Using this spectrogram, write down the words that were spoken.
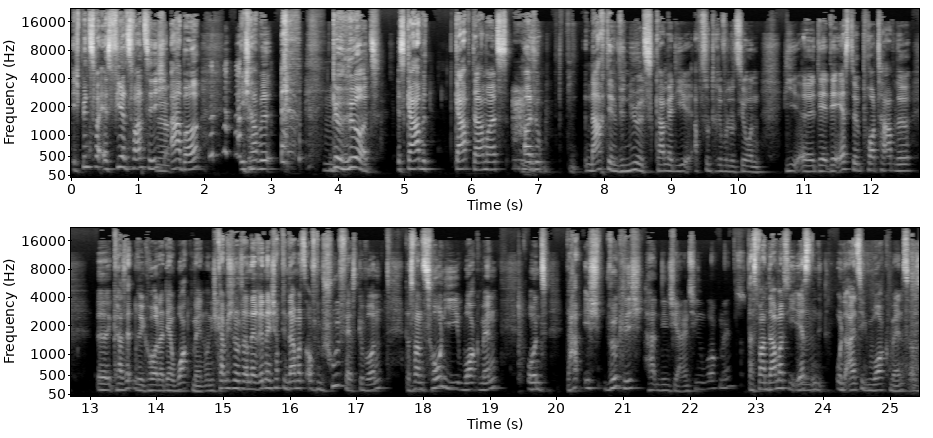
ich bin zwar erst 24, Ja. aber ich habe gehört, es gab, gab damals, also nach den Vinyls kam ja die absolute Revolution. Die, äh, der, der erste portable äh, Kassettenrekorder, der Walkman. Und ich kann mich noch daran erinnern, ich habe den damals auf einem Schulfest gewonnen. Das war ein Sony Walkman. Und da habe ich wirklich Hatten die nicht die einzigen Walkmans? das waren damals die ersten und einzigen Walkmans. Also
